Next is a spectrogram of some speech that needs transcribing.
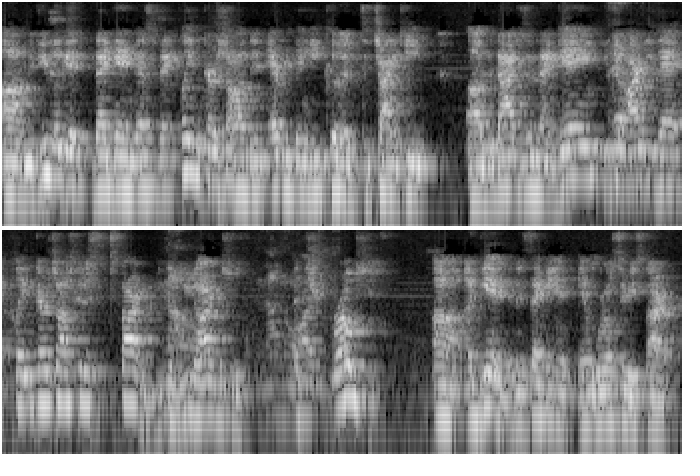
Um, if you look at that game yesterday, Clayton Kershaw did everything he could to try to keep uh, the Dodgers in that game. You can argue that Clayton Kershaw should have started because no, Yu Darvish was no atrocious uh, again in the second and World Series start.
